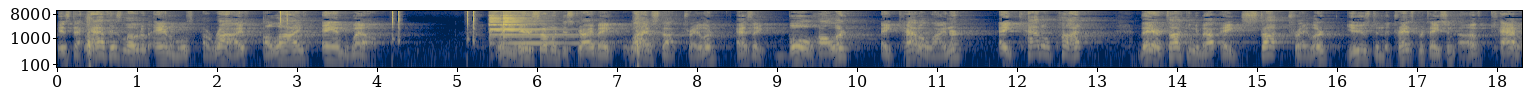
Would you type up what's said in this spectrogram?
is to have his load of animals arrive alive and well. When you hear someone describe a livestock trailer as a bull hauler, a cattle liner, a cattle pot, they are talking about a stock trailer used in the transportation of cattle.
